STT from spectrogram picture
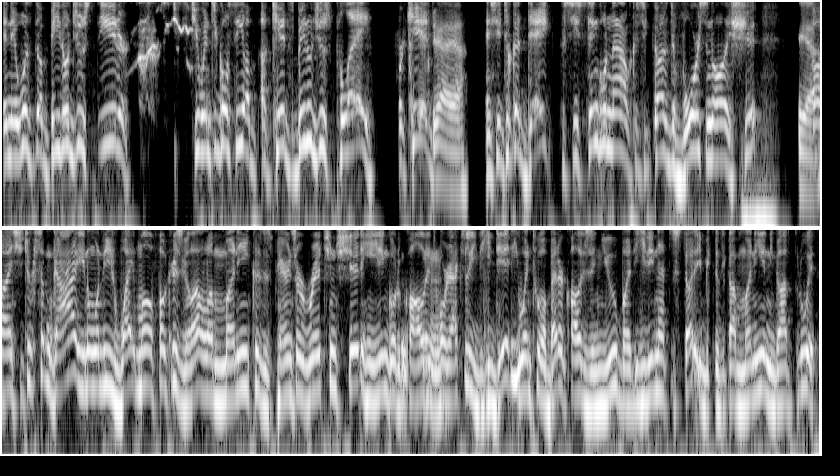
and it was the Beetlejuice theater. She went to go see a, a kid's Beetlejuice play for kids. Yeah, yeah, And she took a date because she's single now because she got a divorce and all this shit. yeah. Uh, and she took some guy, you know, one of these white motherfuckers, got a lot of money because his parents are rich and shit. And he didn't go to college, or actually, he did. He went to a better college than you, but he didn't have to study because he got money and he got through it.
